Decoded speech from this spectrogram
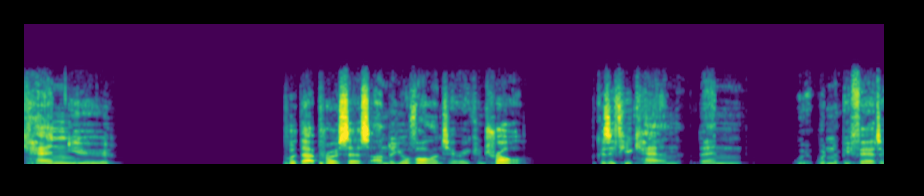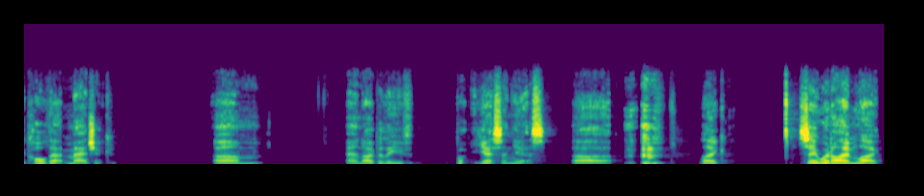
can you put that process under your voluntary control? Because if you can, then w- wouldn't it be fair to call that magic? Um, and I believe but yes and yes. Uh, like, say when I'm like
